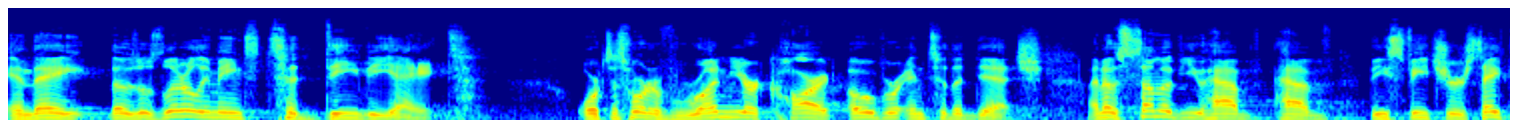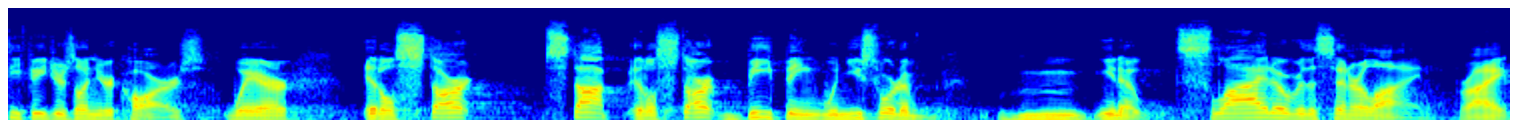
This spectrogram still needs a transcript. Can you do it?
And they, those literally means to deviate or to sort of run your cart over into the ditch. I know some of you have, have these features, safety features on your cars where it'll start, stop, it'll start beeping when you sort of, you know, slide over the center line, right?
